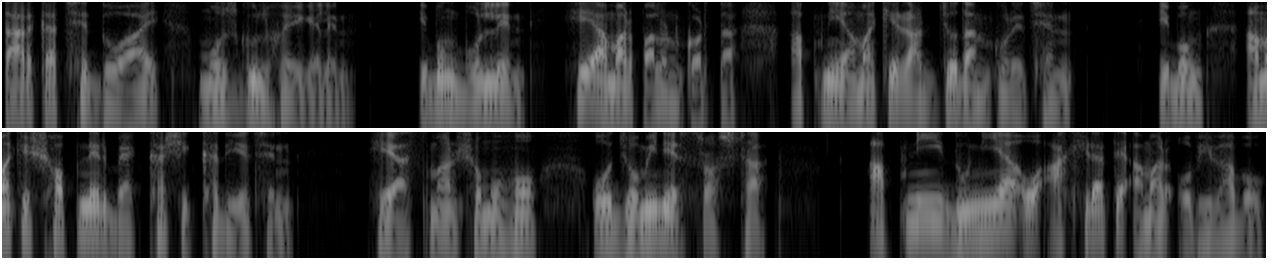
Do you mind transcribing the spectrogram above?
তার কাছে দোয়ায় মশগুল হয়ে গেলেন এবং বললেন, হে আমার পালনকর্তা, আপনি আমাকে রাজ্য দান করেছেন এবং আমাকে স্বপ্নের ব্যাখ্যা শিক্ষা দিয়েছেন। হে আসমানসমূহ ও জমিনের স্রষ্টা, আপনি দুনিয়া ও আখিরাতে আমার অভিভাবক।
